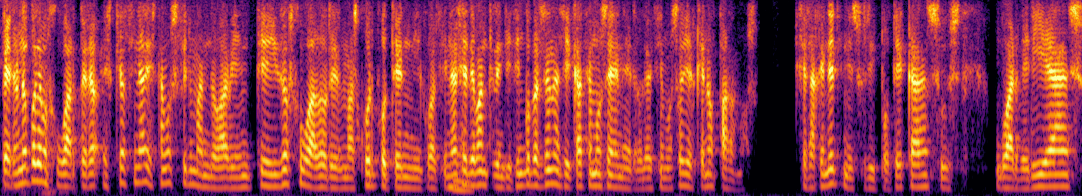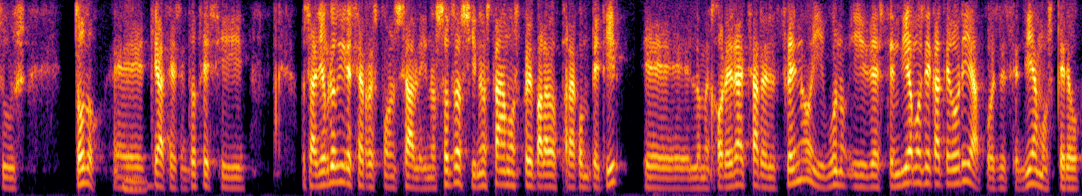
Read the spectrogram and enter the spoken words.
pero no podemos jugar, pero es que al final estamos firmando a 22 jugadores más cuerpo técnico. Al final se te van 35 personas y ¿qué hacemos en enero? Le decimos, oye, es que nos pagamos que esa gente tiene sus hipotecas, sus guarderías, sus todo. Eh, mm. ¿Qué haces? Entonces, si, o sea, yo creo que hay que ser responsable. Y nosotros, si no estábamos preparados para competir, eh, lo mejor era echar el freno y bueno, y descendíamos de categoría, pues descendíamos. Pero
